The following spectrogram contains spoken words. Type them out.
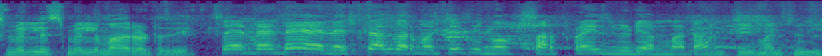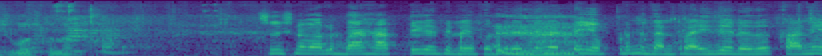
స్మెల్ స్మెల్ మాదిరి ఉంటుంది. సో ఏంటంటే నెక్స్ట్ ఆదివారం వచ్చేసి ఇంకొక సర్ప్రైజ్ వీడియో అన్నమాట. మంచి మనిషిని చూసుకొస్తున్నాం చూసిన వాళ్ళు బాగా హ్యాపీగా ఫీల్ అయిపోతారు. ఎందుకంటే ఎప్పుడు మేము దాన్ని ట్రై చేయలేదు. కానీ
